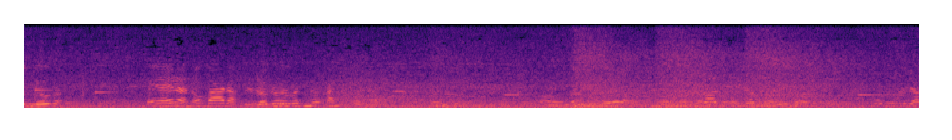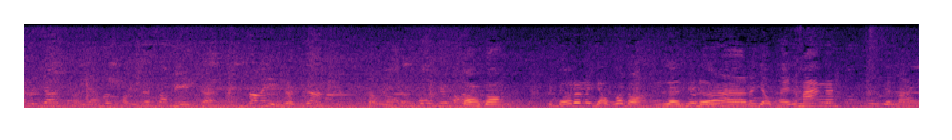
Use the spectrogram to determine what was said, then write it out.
Rớt nước á. cái ấy là nó va đập thì rớt nước rớt nước anh Con con. Cái chỗ đó nó dột quá con. Lên xíu nữa à, nó dột ngay cái máng á. Trên máng.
